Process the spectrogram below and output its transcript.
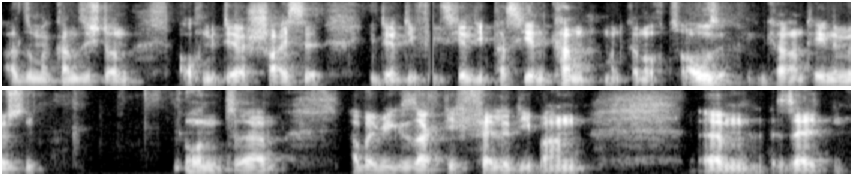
Also man kann sich dann auch mit der Scheiße identifizieren, die passieren kann. Man kann auch zu Hause in Quarantäne müssen. Und äh, aber wie gesagt, die Fälle, die waren ähm, selten.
